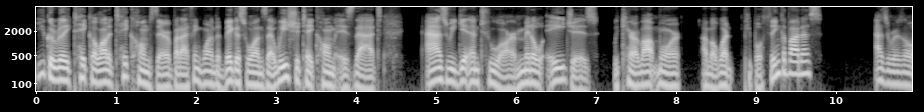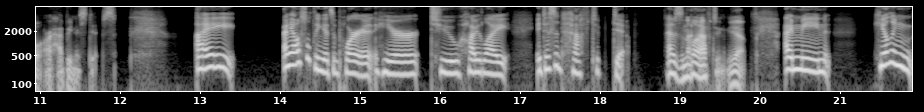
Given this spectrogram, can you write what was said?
you could really take a lot of take homes there, but I think one of the biggest ones that we should take home is that as we get into our middle ages, we care a lot more about what people think about us. As a result, our happiness dips. I I also think it's important here to highlight it doesn't have to dip as Does not well. have to. Yeah. I mean, healing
